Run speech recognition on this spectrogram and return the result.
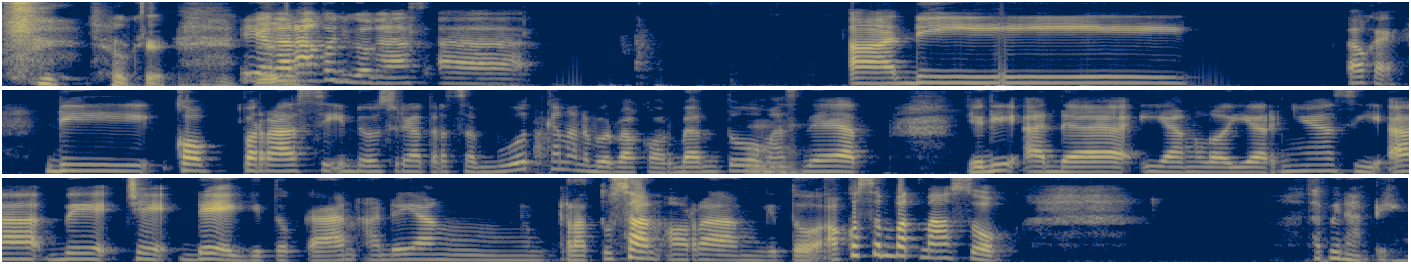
Oke. Iya karena aku juga ngeras eh, eh, di Oke, di koperasi industri tersebut kan ada beberapa korban tuh, Hmm. Mas Det. Jadi ada yang lawyernya si A, B, C, D gitu kan. Ada yang ratusan orang gitu. Aku sempat masuk, tapi nothing.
